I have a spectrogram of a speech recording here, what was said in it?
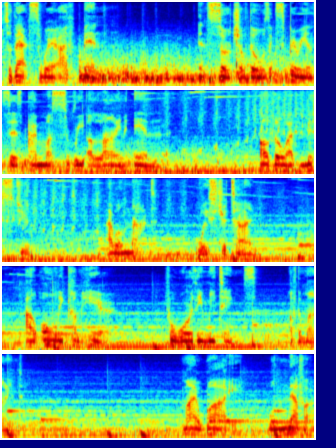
So that's where I've been. In search of those experiences I must realign in. Although I've missed you, I will not waste your time. I'll only come here for worthy meetings of the mind. My why will never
